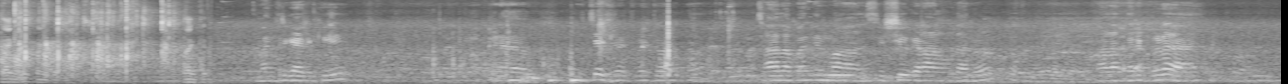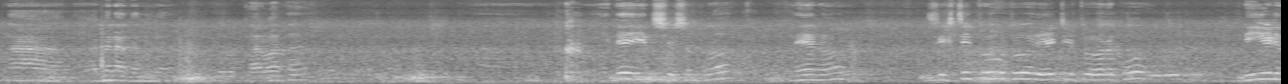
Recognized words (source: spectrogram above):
thank you thank you thank you మంత్రి గారికి ఇక్కడ ఇచ్చేసినటువంటి వాళ్ళు చాలామంది మా శిష్యుగా ఉంటారు. వాళ్ళందరికీ కూడా నా అభినందనలు. తర్వాత ఇదే ఇన్స్టిట్యూషన్లో నేను sixty two to eighty two వరకు బీఈడి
